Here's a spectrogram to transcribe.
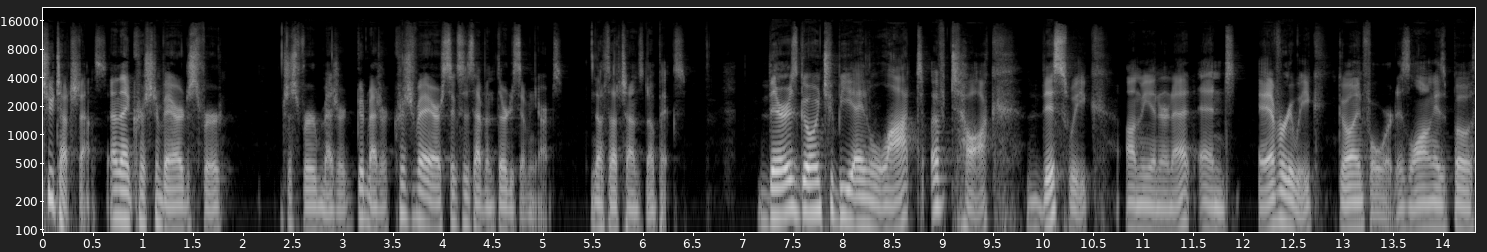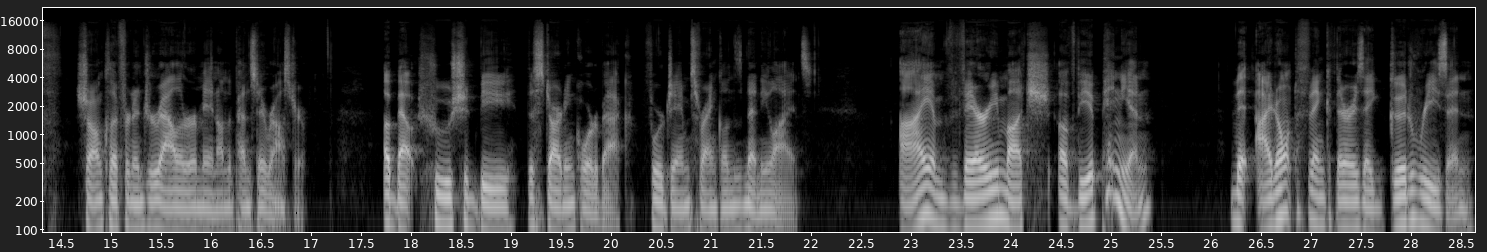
two touchdowns. And then Christian Veilleux, just for just for measure, good measure. Christian Veilleux, 6 of 7, 37 yards. No touchdowns, no picks. There is going to be a lot of talk this week on the internet and every week going forward, as long as both Sean Clifford and Drew Allar remain on the Penn State roster, about who should be the starting quarterback for James Franklin's Nittany Lions. I am very much of the opinion that I don't think there is a good reason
